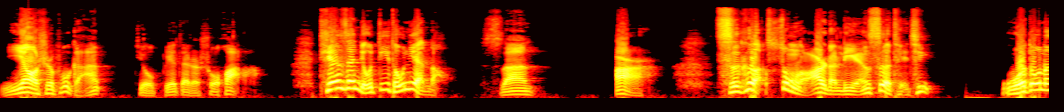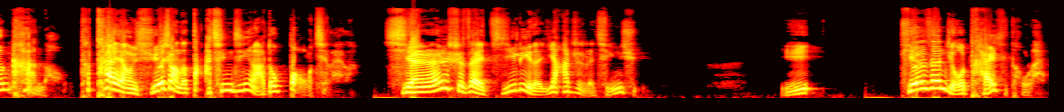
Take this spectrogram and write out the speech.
你要是不敢，就别在这说话了。”田三九低头念道：“三二。”此刻宋老二的脸色铁青，我都能看到他太阳穴上的大青筋啊都爆起来了，显然是在极力的压制着情绪。一，田三九抬起头来，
